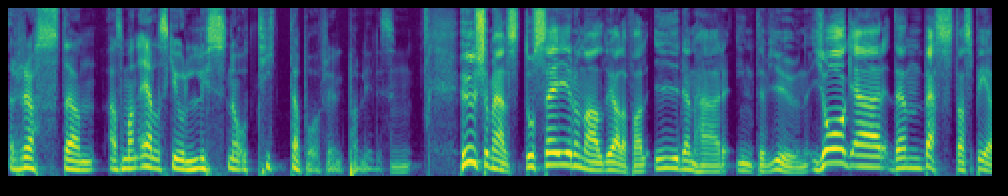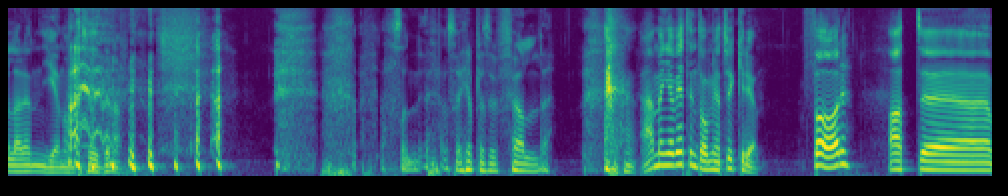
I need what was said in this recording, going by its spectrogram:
rösten. Alltså man älskar ju att lyssna och titta på Fredrik Pavlidis. Hur som helst, då säger Ronaldo i alla fall i den här intervjun, jag är den bästa spelaren genom tiderna. Alltså, alltså helt plötsligt föll det. Nej, men jag vet inte om jag tycker det. För att eh, eh,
